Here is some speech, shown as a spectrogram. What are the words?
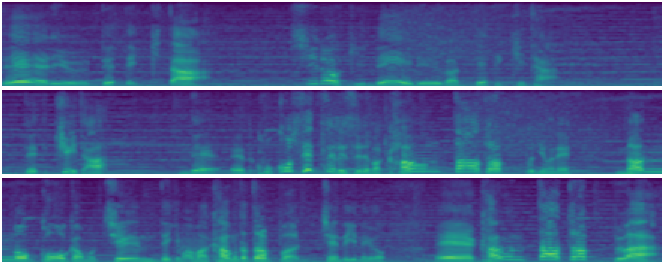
霊竜出てきた。白き霊竜が出てきた。出てきた？で、えー、ここ設理すればカウンタートラップにはね何の効果もチェーンできま、まあ、カウンタートラップはチェーンできないけど、えー、カウンタートラップは、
